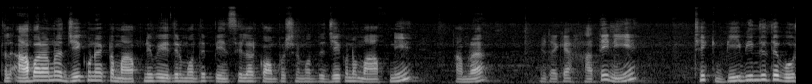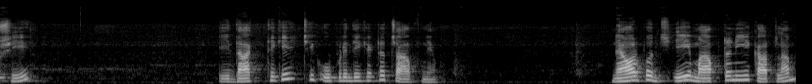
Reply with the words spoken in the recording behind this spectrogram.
তাহলে আবার আমরা যে কোনো একটা মাপ নেব, এদের মধ্যে পেন্সিল আর কম্পাসের মধ্যে যে কোনো মাপ নিয়ে আমরা এটাকে হাতে নিয়ে ঠিক বি বিন্দুতে বসিয়ে এই দাগ থেকে ঠিক উপরের দিকে একটা চাপ নেব। নেওয়ার পর যে মাপটা নিয়ে কাটলাম,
